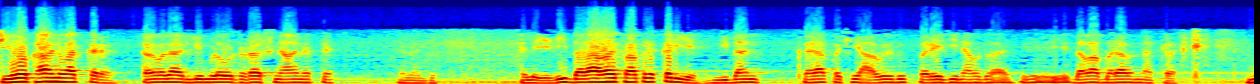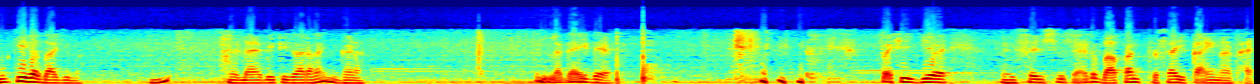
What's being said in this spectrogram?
શીરો ખાવાની વાત કરે. તમે બધા લીમડો, રસ ને આ તે એટલે એવી દવા હોય તો આપણે કરીએ. નિદાન કર્યા પછી આવું બધું પરેજી ને આવું એ દવા બરાબર ના કહેવાય. મૂકી દે બાજુમાં. ડાયાબિટીસ વાળા હોય ને ઘણા. લગાવી દે. પછી જે, શું થાય તો બાપાને પ્રસાદી કાંઈ ના થાય.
